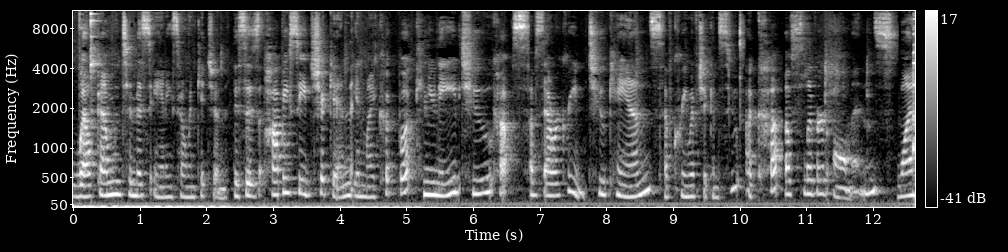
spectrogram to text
Welcome to Miss Annie's Home and Kitchen. This is poppy seed chicken in my cookbook. You need two cups of sour cream, two cans of cream of chicken soup, a cup of slivered almonds, one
